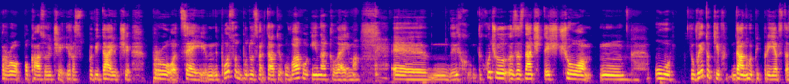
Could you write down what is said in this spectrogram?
про показуючи і розповідаючи про цей посуд, буду звертати увагу і на клейма. Хочу зазначити, що у витоків даного підприємства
